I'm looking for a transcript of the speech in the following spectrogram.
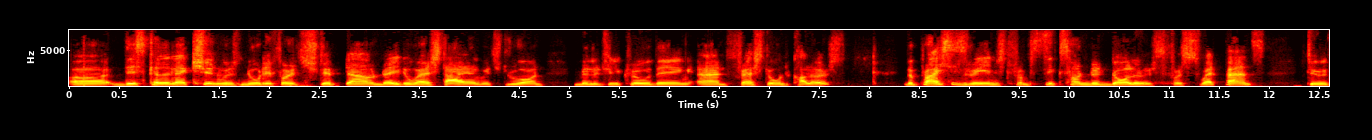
Uh, this collection was noted for its stripped down, ready to wear style, which drew on military clothing and fresh toned colors. The prices ranged from $600 for sweatpants to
